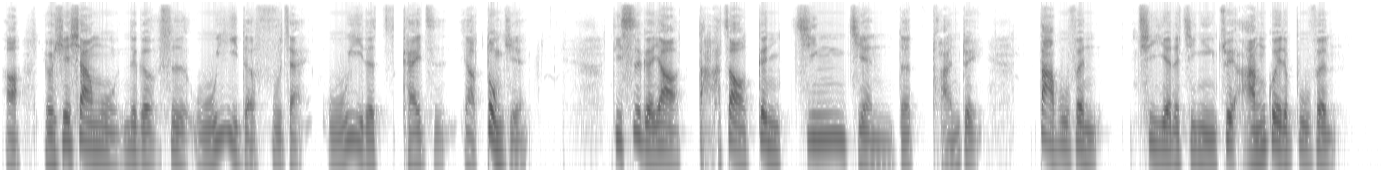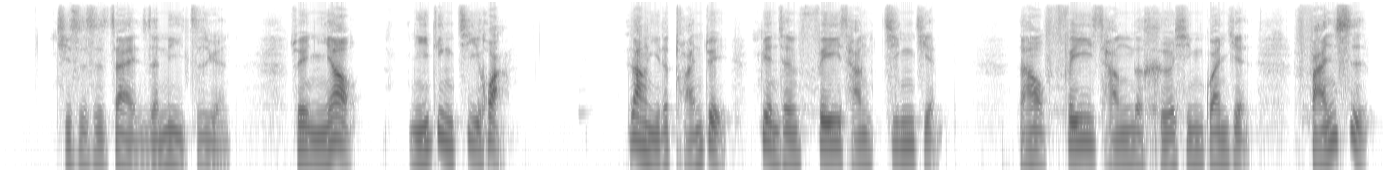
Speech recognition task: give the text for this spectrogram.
啊。有些项目那个是无意的负债、无意的开支，要冻结。第四个，要打造更精简的团队。大部分企业的经营最昂贵的部分，其实是在人力资源，所以你要拟定计划。让你的团队变成非常精简，然后非常的核心关键。凡是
